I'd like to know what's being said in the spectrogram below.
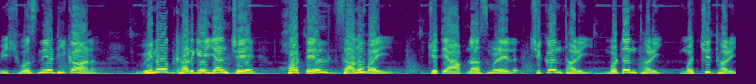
विश्वसनीय ठिकाण. विनोद घाडगे यांचे हॉटेल जानुबाई जिथे आपणास मिळेल चिकन थाळी मटन थाळी मच्छी थाळी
